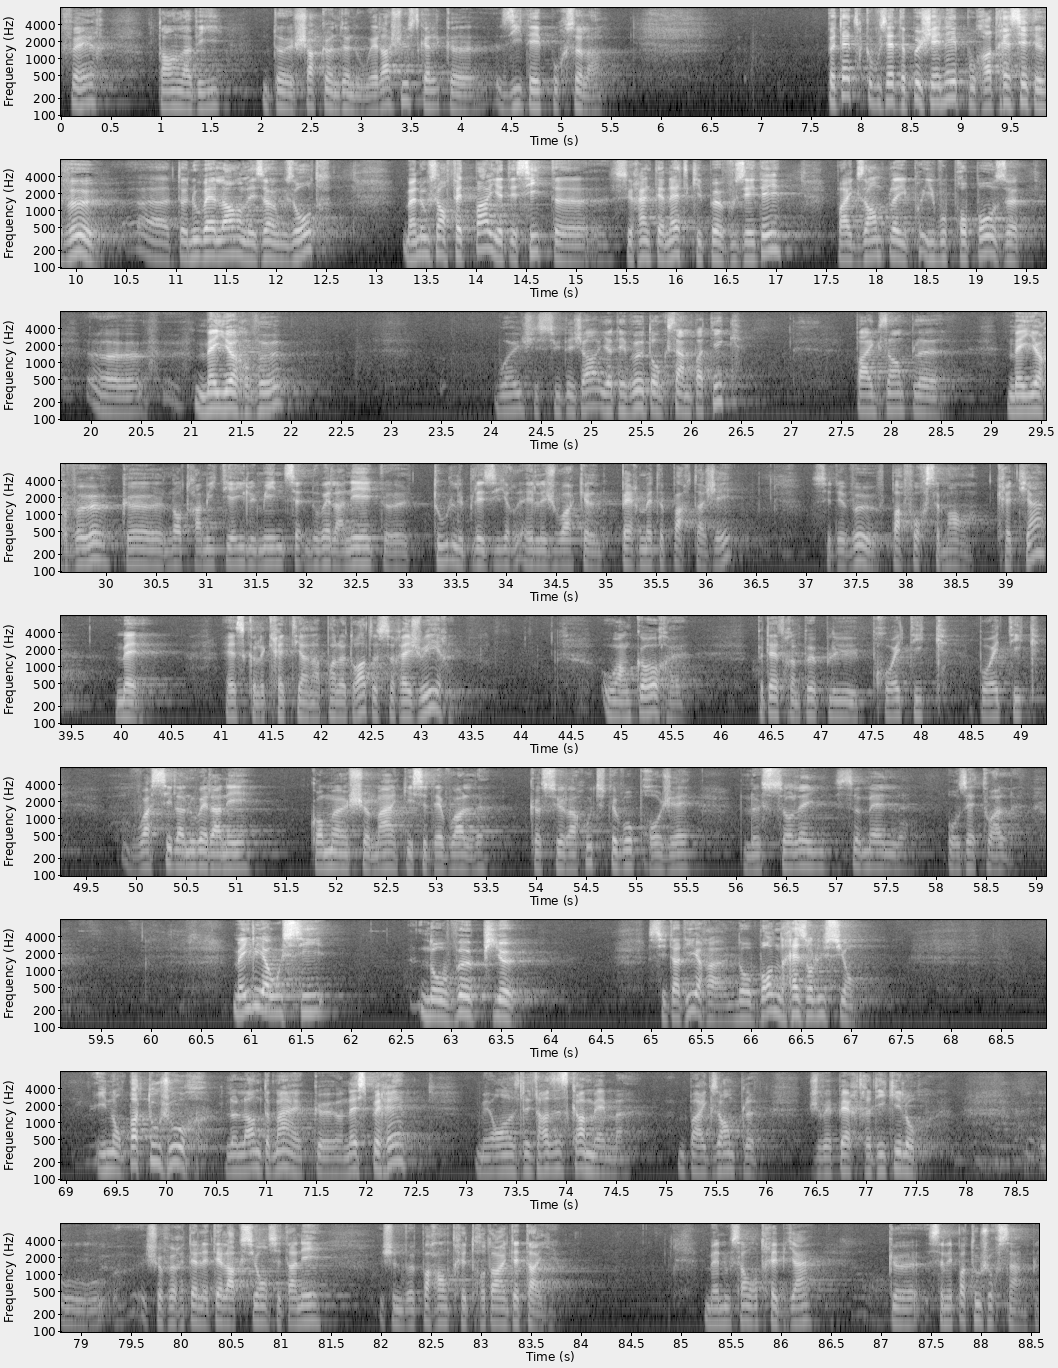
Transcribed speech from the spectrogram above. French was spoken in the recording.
faire dans la vie de chacun de nous. Et là, juste quelques idées pour cela. Peut-être que vous êtes un peu gêné pour adresser des vœux euh, de nouvel an les uns aux autres, mais ne vous en faites pas, il y a des sites euh, sur Internet qui peuvent vous aider. Par exemple, ils vous proposent euh, meilleurs vœux. Oui, je suis déjà. Il y a des vœux donc sympathiques. Par exemple, meilleurs vœux que notre amitié illumine cette nouvelle année de tous les plaisirs et les joies qu'elle permet de partager. C'est des vœux pas forcément chrétiens, mais est-ce que le chrétien n'a pas le droit de se réjouir? Ou encore, euh, peut-être un peu plus poétique, voici la nouvelle année comme un chemin qui se dévoile, que sur la route de vos projets, le soleil se mêle aux étoiles. Mais il y a aussi nos voeux pieux, c'est-à-dire euh, nos bonnes résolutions. Ils n'ont pas toujours le lendemain qu'on espérait, mais on les adresse quand même. Par exemple, je vais perdre 10 kilos, ou je ferai telle et telle action cette année. Je ne veux pas rentrer trop dans les détails. Mais nous savons très bien que ce n'est pas toujours simple.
